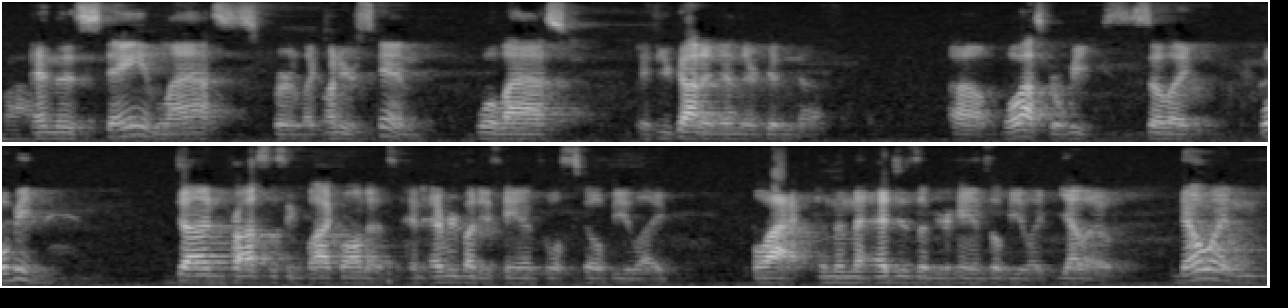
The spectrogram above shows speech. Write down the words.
wow. and the stain lasts for like on your skin will last if you got it in there good enough um, will last for weeks. So like we'll be done processing black walnuts, and everybody's hands will still be like black, and then the edges of your hands will be like yellow. No one,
